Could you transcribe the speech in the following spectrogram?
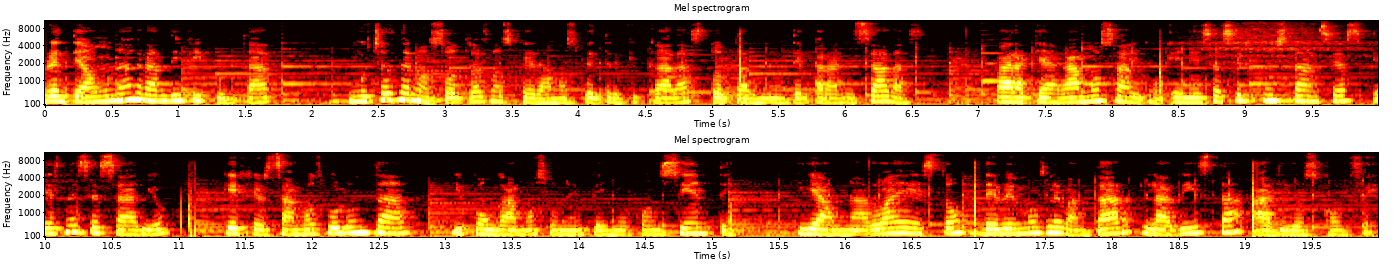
Frente a una gran dificultad, muchas de nosotras nos quedamos petrificadas, totalmente paralizadas. Para que hagamos algo en esas circunstancias es necesario que ejerzamos voluntad y pongamos un empeño consciente. Y aunado a esto, debemos levantar la vista a Dios con fe.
